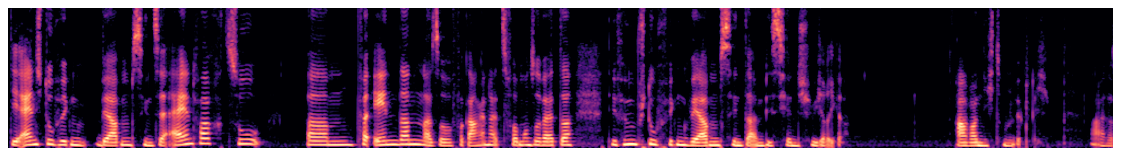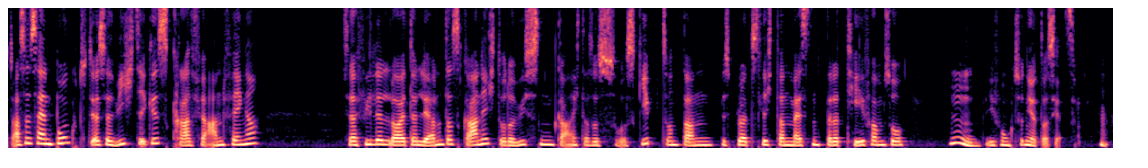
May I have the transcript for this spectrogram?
Die einstufigen Verben sind sehr einfach zu ähm, verändern, also Vergangenheitsform und so weiter. Die fünfstufigen Verben sind da ein bisschen schwieriger, aber nicht unmöglich. Also das ist ein Punkt, der sehr wichtig ist, gerade für Anfänger. Sehr viele Leute lernen das gar nicht oder wissen gar nicht, dass es sowas gibt und dann bis plötzlich dann meistens bei der T-Form so, hm, wie funktioniert das jetzt? Hm.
